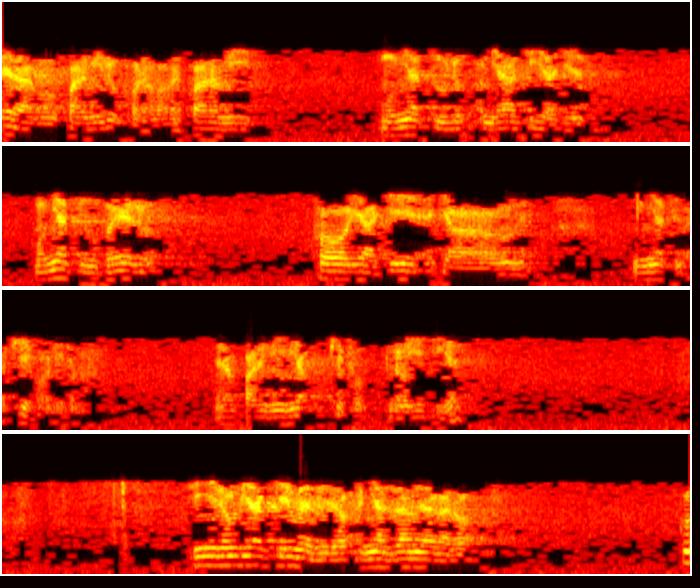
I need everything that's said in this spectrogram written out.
အဲ့ဒါကိုပါရမီလို့ခေါ်တာပါပဲ။ပါရမီမုံမြတ်သူလို့အများကြီးရခြင်းမုံမြတ်သူပဲလို့ခေါ်ရခြင်းအကြောင်းနဲ့မုံမြတ်သူအဖြစ်ပေါ်နေတယ်။အဲဒါပါဠိရောက်ဖြစ်ဖို့လိုရည်ကြီးရဲ့ဒီလိုတရားကျင်းမဲ့ပြီးတော့အညာသားများကတော့ကု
